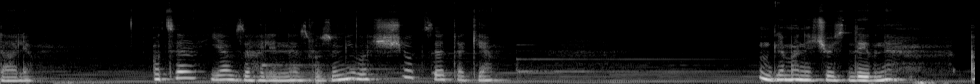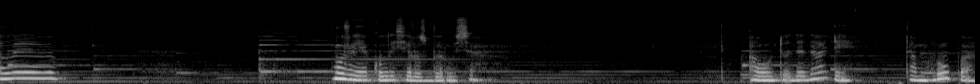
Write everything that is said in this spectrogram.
Далі. Оце я взагалі не зрозуміла, що це таке. Для мене щось дивне, але може я колись і розберуся. А от туди далі там група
